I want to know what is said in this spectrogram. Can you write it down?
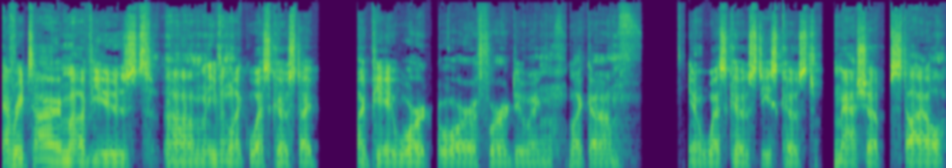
every time I've used um, even like West Coast IPA wort, or if we're doing like a um, you know West Coast East Coast mashup style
